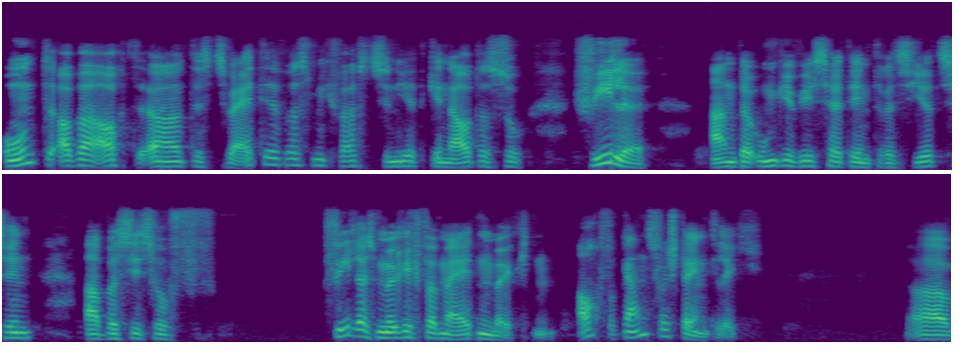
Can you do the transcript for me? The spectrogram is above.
Und aber auch äh, das Zweite, was mich fasziniert, genau, dass so viele an der Ungewissheit interessiert sind, aber sie so viel als möglich vermeiden möchten. Auch ganz verständlich. Äh,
